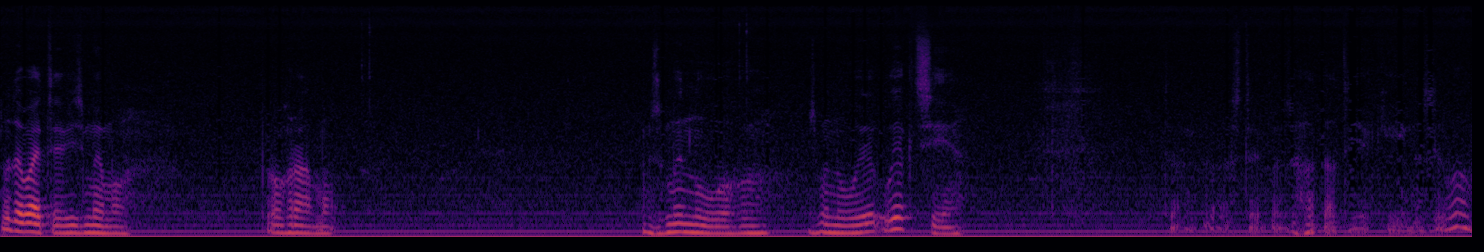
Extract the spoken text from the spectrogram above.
ну давайте візьмемо програму з минулого, з минулої лекції. Так, зараз треба згадати, який називав.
